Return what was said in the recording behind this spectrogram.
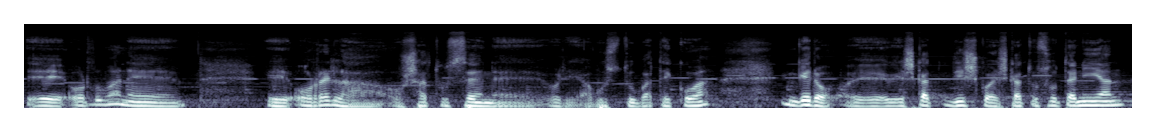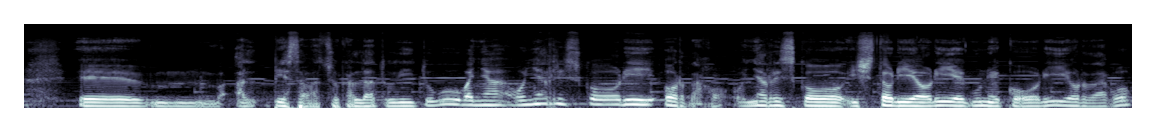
e, orduan e, e, horrela osatu zen e, hori abuztu batekoa. Gero, e, eskat, disko eskatu zutenian, e, al, pieza batzuk aldatu ditugu, baina oinarrizko hori hor dago, oinarrizko historia hori, eguneko hori hor dago,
